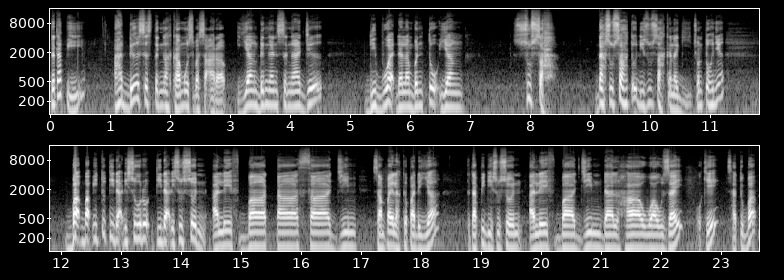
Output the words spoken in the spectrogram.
Tetapi ada setengah kamus bahasa Arab yang dengan sengaja dibuat dalam bentuk yang susah. Dah susah tu disusahkan lagi. Contohnya bab-bab itu tidak disuruh tidak disusun alif ba ta sa jim sampailah kepada ya tetapi disusun alif ba jim dal ha waw zai okey satu bab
